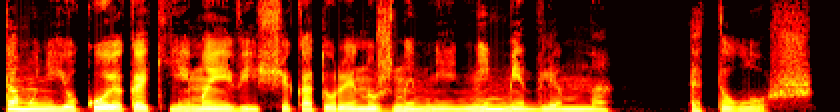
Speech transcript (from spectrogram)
Там у нее кое-какие мои вещи, которые нужны мне немедленно. Это ложь,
